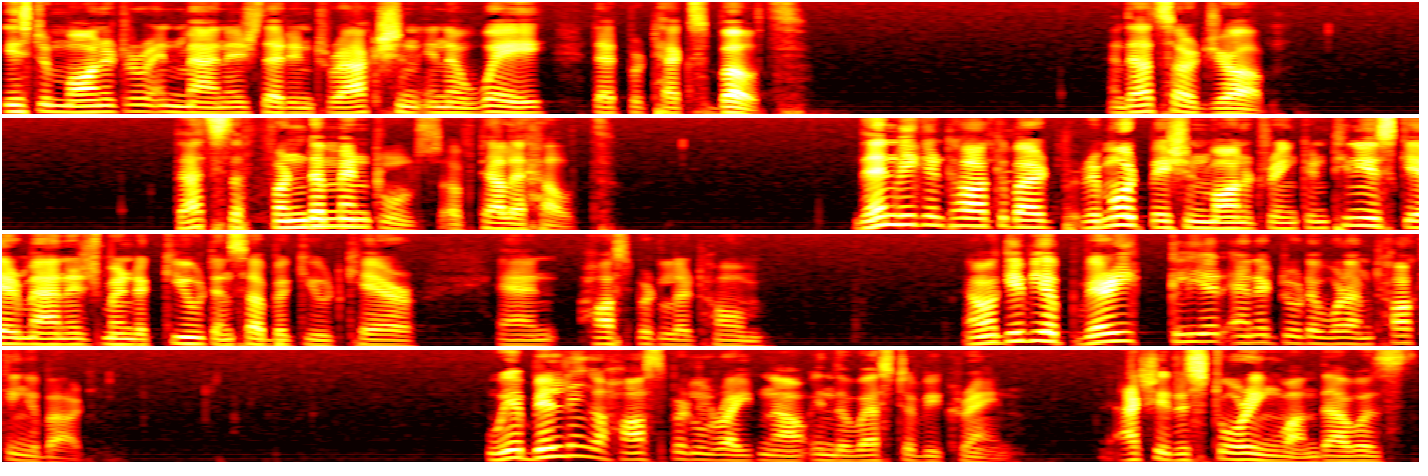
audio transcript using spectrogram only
is to monitor and manage that interaction in a way that protects both. And that's our job. That's the fundamentals of telehealth. Then we can talk about remote patient monitoring, continuous care management, acute and subacute care, and hospital at home. And I'll give you a very clear anecdote of what I'm talking about. We are building a hospital right now in the west of Ukraine, actually restoring one that was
